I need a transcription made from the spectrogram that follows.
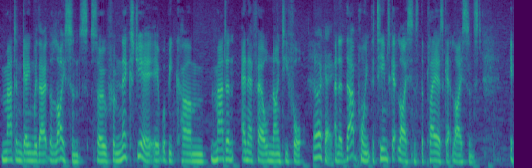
Madden game without the license. So from next year, it will become Madden NFL 94. Okay. And at that point, the teams get licensed, the players get licensed. It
